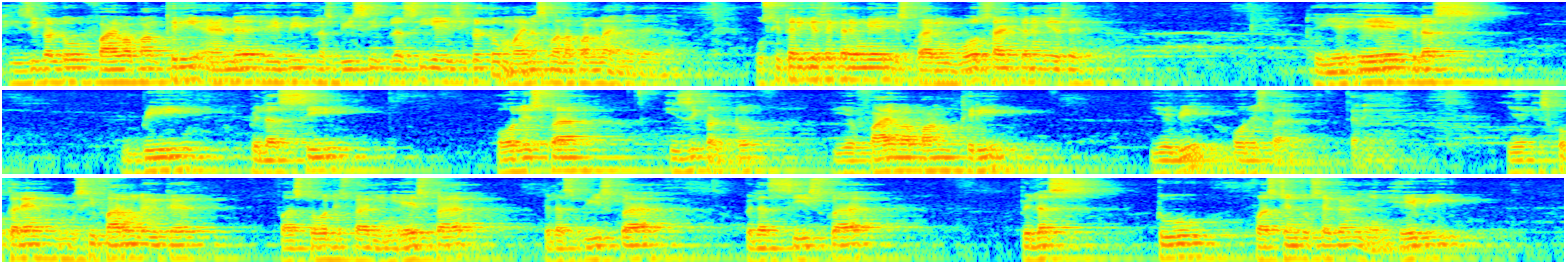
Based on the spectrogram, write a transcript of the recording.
is equal to five upon three and A B plus B C plus C is equal to minus one upon nine आ जाएगा। उसी तरीके से करेंगे squaring both side करेंगे इसे। तो ये A plus B plus C whole square is equal to ये फाइव अपॉन थ्री ये भी होल स्क्वायर करेंगे। ये इसको करें, उसी फार्मूले के तहत फ़र्स्ट होल स्क्वायर यानी A square plus B square plus C square, plus two first into second यानी A B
